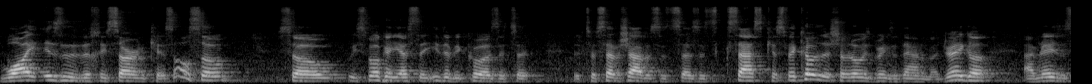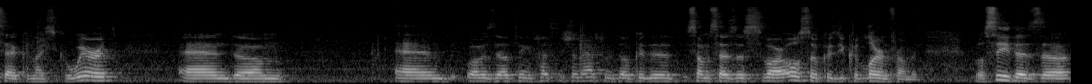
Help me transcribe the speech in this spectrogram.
Why isn't it the Chisaron kiss? Also, so we spoke it yesterday either because it's a the Tosef Shabbos it says it's Ksas Kisvei Kodesh, so it always brings it down to Madrega. Avneza said nice you could wear it, and um, and what was the other thing? Chesed afterwards. The, someone says a svar also because you could learn from it. We'll see. There's uh,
